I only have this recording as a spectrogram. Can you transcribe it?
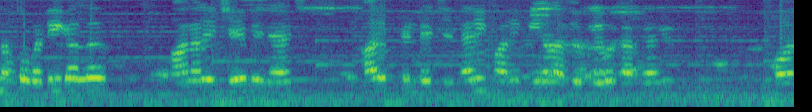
ਸਭ ਤੋਂ ਵੱਡੀ ਗੱਲ, ਆਉਣ ਵਾਲੇ 6 ਮਹੀਨਿਆਂ 'ਚ ਹਰ ਪਿੰਡ 'ਚ ਨਹਿਰੀ ਪਾਣੀ ਪੀਣ ਵਾਲਾ ਸੁਵਿਧਾ ਕਰ ਦਿਆਂਗੇ। ਔਰ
